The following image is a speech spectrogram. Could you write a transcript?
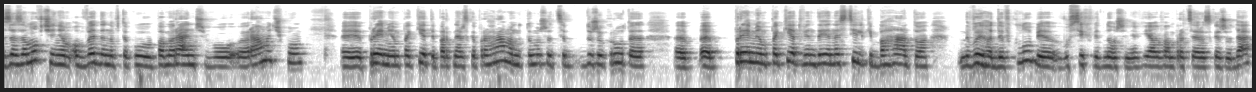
за замовченням обведено в таку помаранчеву рамочку е, преміум пакет і партнерська програма, ну, тому що це дуже круто. Е, Преміум пакет він дає настільки багато вигоди в клубі в усіх відношеннях, я вам про це розкажу. Да?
